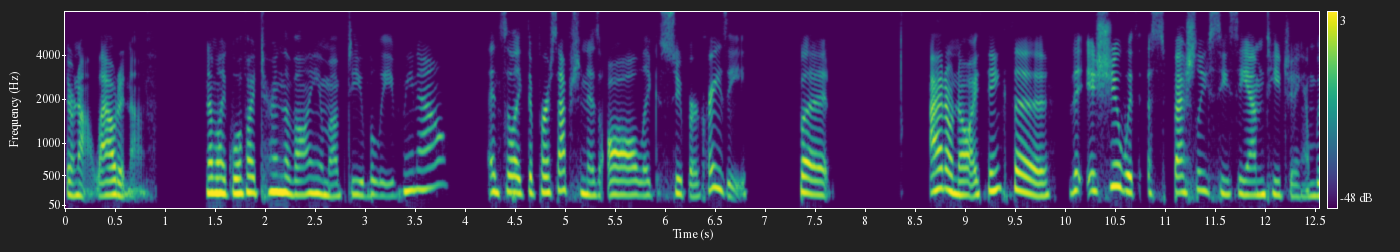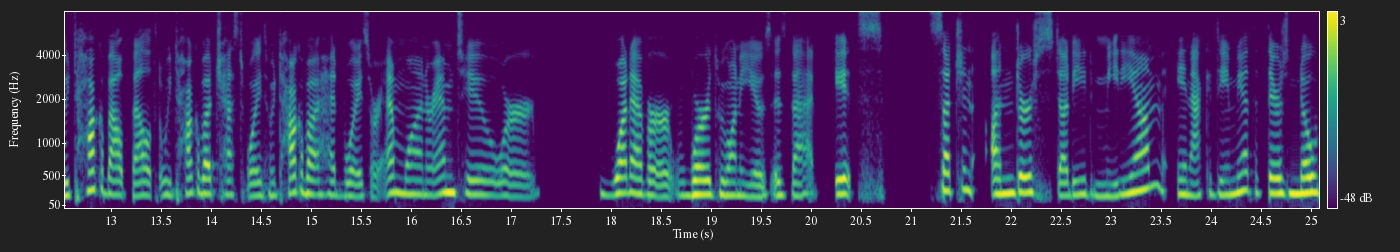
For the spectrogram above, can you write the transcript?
They're not loud enough." And I'm like, "Well, if I turn the volume up, do you believe me now?" And so like the perception is all like super crazy, but I don't know. I think the the issue with especially CCM teaching, and we talk about belt, and we talk about chest voice, and we talk about head voice, or M1 or M2 or whatever words we want to use, is that it's such an understudied medium in academia that there's no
